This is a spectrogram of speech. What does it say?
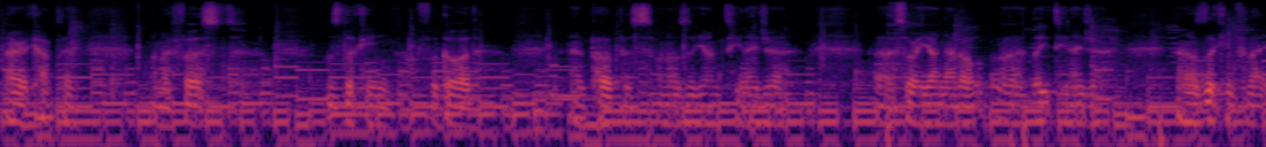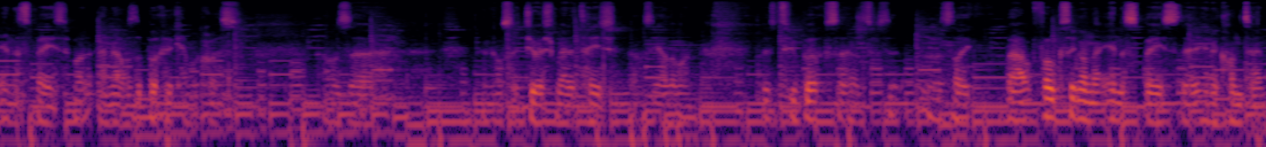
Aryeh Kaplan when I first was looking for God and purpose when I was a young teenager, uh, sorry, young adult, uh, late teenager, and I was looking for that inner space, and that was the book I came across. I was, uh, and also Jewish meditation. That was the other one. Those two books. Uh, it, was, like about focusing on that inner space, the inner content.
